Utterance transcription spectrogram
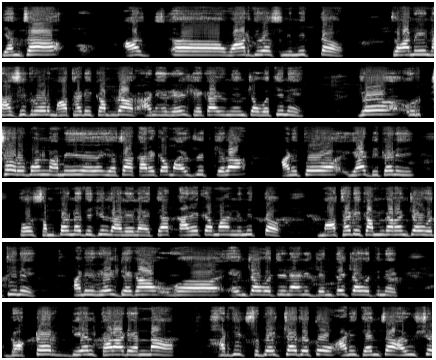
यांचा आज वाढदिवस निमित्त जो आम्ही नाशिक रोड माथाडी कामगार आणि रेल ठेका युनियनच्या वतीने जो वृक्षारोपण आम्ही याचा कार्यक्रम आयोजित केला आणि तो या ठिकाणी तो संपन्न देखील झालेला आहे. त्या कार्यक्रमानिमित्त माथाडी कामगारांच्या वतीने आणि रेल ठेगाव व यांच्या वतीने आणि जनतेच्या वतीने डॉक्टर डी एल कराड यांना हार्दिक शुभेच्छा देतो आणि त्यांचं आयुष्य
